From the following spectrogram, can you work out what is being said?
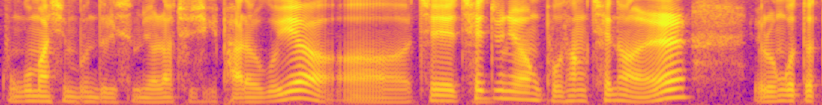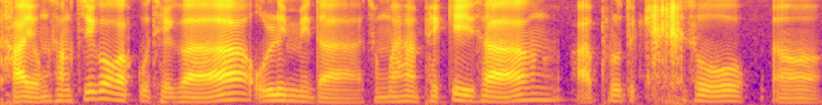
궁금하신 분들 있으면 연락 주시기 바라고요. 어, 제 최준영 보상 채널 이런 것도 다 영상 찍어 갖고 제가 올립니다. 정말 한 100개 이상 앞으로도 계속 어,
